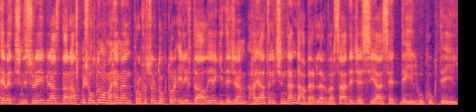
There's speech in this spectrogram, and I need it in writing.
Evet şimdi süreyi biraz daraltmış oldum ama hemen Profesör Doktor Elif Dağlı'ya gideceğim. Hayatın içinden de haberler var. Sadece siyaset değil, hukuk değil,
